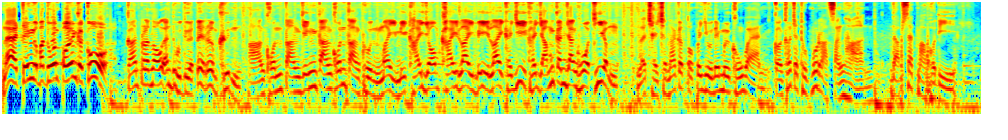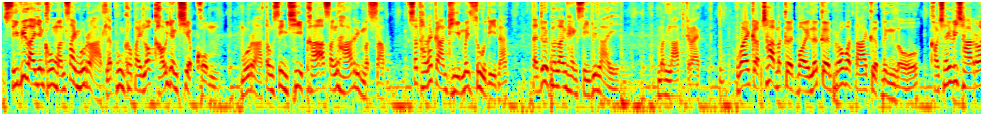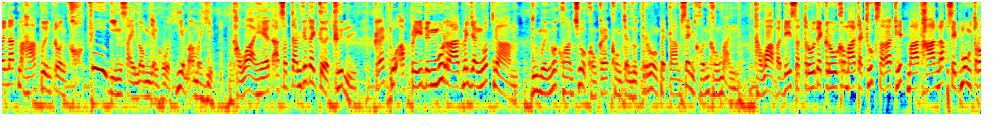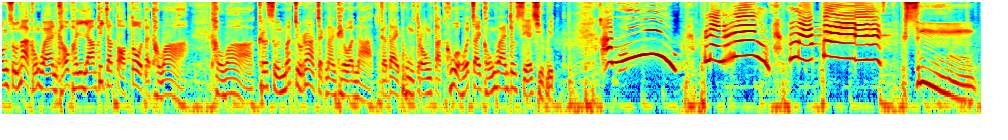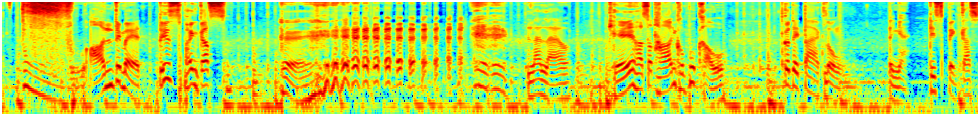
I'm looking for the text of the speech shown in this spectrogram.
แน่จริงก็มาดวลปืนกับกู การประลองอันดูเดือดได้เริ่มขึ้น ต่างคนต่างยิงต่างคนต่างพรุนไม่มีใครยอมใครไล่บี้ไล่ขยี้ขยำกันอย่างโหดเหี้ยม และชัยชนะก็ตกไปอยู่ในมือของแวน ก่อนเขาจะถูกมุราดสังหารดาบแซดมาพอดีศรีวิไลยังคงหมันไส้มุราดและพุ่งเข้าไปล็อกเขาอย่างเฉียบคม มุราดต้องสิ้นชีพคาอสังหาริมทรัพย์ สถานการณ์ทีมไม่สู้ดีนัก แต่ด้วยพลังแห่งศรีวิไลมันลาดแกรก แวนกลับชาติมาเกิดบ่อยเหลือเกินเพราะว่าตายเกือบหนึ่งโหล เขาใช้วิชาร้อยนัดมาหาปืนกลนฟี่ยิงใส่ลมอย่างโหดเหี้ยมอมหิตทว่าเหตุอัศจรรย์ก็ได้เกิดขึ้น แกรกผู้อัปรีดึงมุราดมาอย่างงดงาม ดูเหมือนว่าความชั่วของแกรกคงจะหลุดร่วงไปตามเส้นขนของมัน ทว่าบัดนี้ศัตรูได้กรูเข้ามาจากทุกสารทิศมาทานนับสิบมุ่งตรงสู่หน้าของแวนเขาพยายามที่จะตอบโต้แต่ทว่า ทว่ากระสุนมัจจุราชจากนางเทวนาถก็ได้พุ่งตรงตัดขั้วหัวใจของแวนจนเสียชีวิตอ้าววูแปลงร่างหมาป่า ซึมอันติเมตติสเพนกัสและแล้ว เคหสถานของพวกเขา ก็ได้แตกลง เป็นไงดิสเปงกัส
